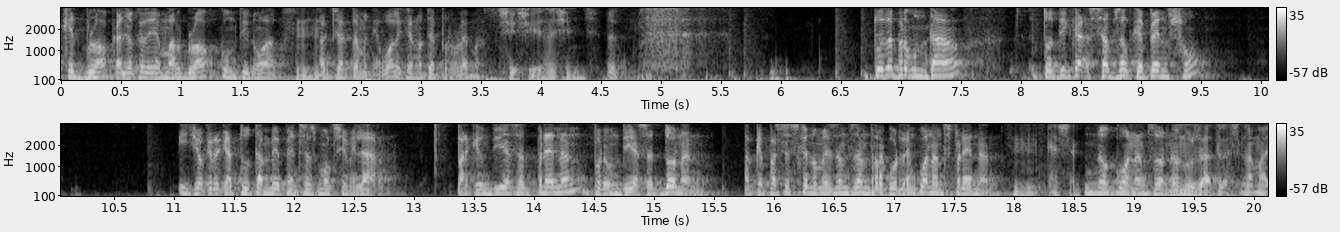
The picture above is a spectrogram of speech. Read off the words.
aquest bloc, allò que dèiem el bloc, continua mhm. -huh. exactament igual i que no té problemes. Sí, sí, és així. Eh, T'ho he de preguntar, tot i que saps el que penso, i jo crec que tu també penses molt similar, perquè un dia se't prenen, però un dia se't donen. El que passa és que només ens en recordem quan ens prenen, -hmm, exacte. no quan ens donen. No nosaltres, la ma...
